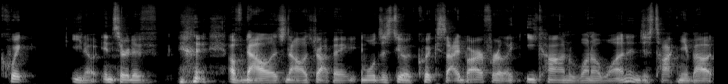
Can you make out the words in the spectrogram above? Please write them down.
quick, you know, insert of of knowledge, knowledge dropping. We'll just do a quick sidebar for like Econ 101 and just talking about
